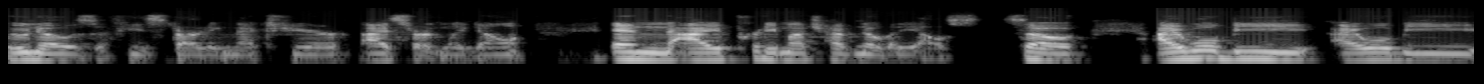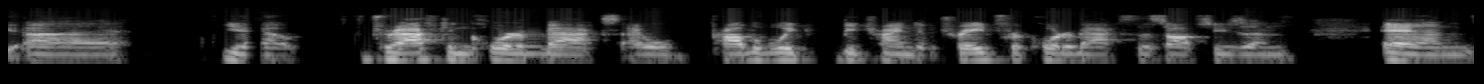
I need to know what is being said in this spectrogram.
who knows if he's starting next year? I certainly don't. And I pretty much have nobody else. So I will be, I will be, uh, you know, drafting quarterbacks. I will probably be trying to trade for quarterbacks this offseason. And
